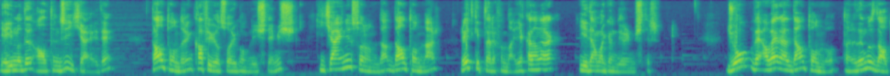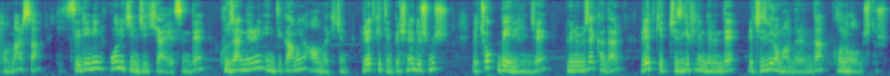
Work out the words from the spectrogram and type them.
yayınladığı 6. hikayede Daltonların Coffeyville soygununu işlemiş, hikayenin sonunda Daltonlar Red Kit tarafından yakalanarak idama gönderilmiştir. Joe ve Averell Daltonlu tanıdığımız Daltonlarsa serinin 12. hikayesinde kuzenlerinin intikamını almak için Red Kit'in peşine düşmüş ve çok beğenilince günümüze kadar Red Kit çizgi filmlerinde ve çizgi romanlarında konu olmuştur.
